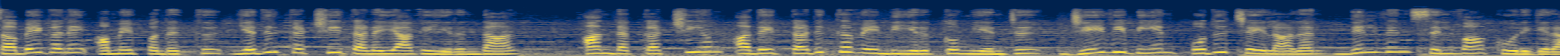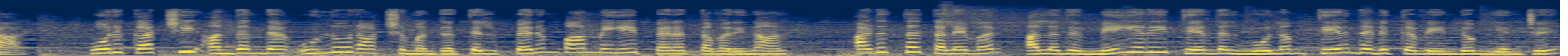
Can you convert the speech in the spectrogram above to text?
சபைகளை அமைப்பதற்கு எதிர்க்கட்சி தடையாக இருந்தால் அந்த கட்சியும் அதை தடுக்க வேண்டியிருக்கும் என்று ஜேவிபியின் பொதுச் செயலாளர் தில்வின் சில்வா கூறுகிறார். ஒரு கட்சி அந்தந்த உள்ளூராட்சி மன்றத்தில் பெரும்பான்மையை பெற தவறினால் அடுத்த தலைவர் அல்லது மேயரை தேர்தல் மூலம் தேர்ந்தெடுக்க வேண்டும் என்று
